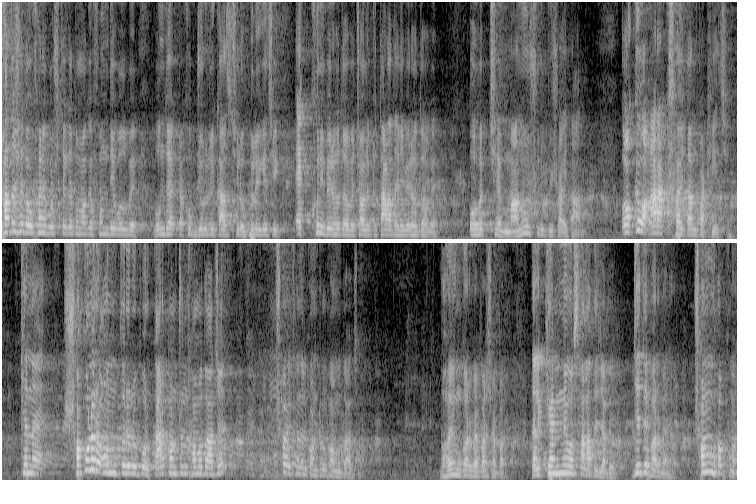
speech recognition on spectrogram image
সাথে সাথে ওখানে বসে থেকে তোমাকে ফোন দিয়ে বলবে, বন্ধু, একটা খুব জরুরি কাজ ছিল, ভুলে গেছি, এক্ষুনি বের হতে হবে, চল একটু তাড়াতাড়ি বের হতে হবে। ও হচ্ছে মানুষরূপী শয়তান। ওকেও আর এক শয়তান পাঠিয়েছে। কেন? সকলের অন্তরের উপর কার কন্ট্রোল ক্ষমতা আছে? শয়তানের কন্ট্রোল ক্ষমতা আছে। ভয়ঙ্কর ব্যাপার স্যাপার। তাহলে কেমনে ও সালাতে যাবে? যেতে পারবে না। সম্ভব নয়।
